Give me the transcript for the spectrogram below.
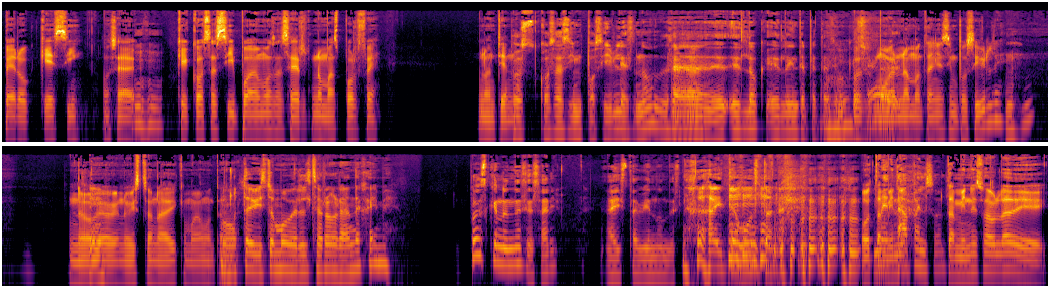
pero que sí. O sea, qué cosas sí podemos hacer nomás por fe. No entiendo. Pues cosas imposibles, ¿no? O sea, es, es lo que es la interpretación. Pues sea. mover una montaña es imposible. No, Sí. no he visto a nadie que mueva ¿No montañas. te he visto mover el cerro grande, Jaime? Pues que no es necesario. Ahí está bien donde está. Ahí te gusta. O también, Me tapa el sol. también eso habla de,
